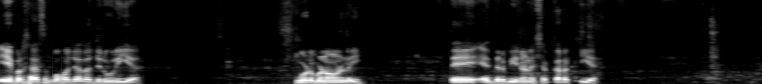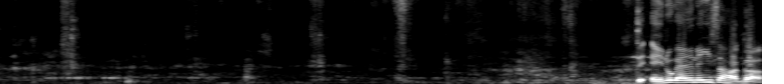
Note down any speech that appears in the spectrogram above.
ਇਹ ਪ੍ਰੋਸੈਸ ਬਹੁਤ ਜ਼ਿਆਦਾ ਜ਼ਰੂਰੀ ਹੈ ਗੁੜ ਬਣਾਉਣ ਲਈ ਤੇ ਇੱਧਰ ਵੀਰਾਂ ਨੇ ਸ਼ੱਕਰ ਰੱਖੀ ਹੈ। ਤੇ ਇਹਨੂੰ ਕਹਿੰਦੇ ਨੇ ਜੀ ਸੁਹਾਗਾ।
